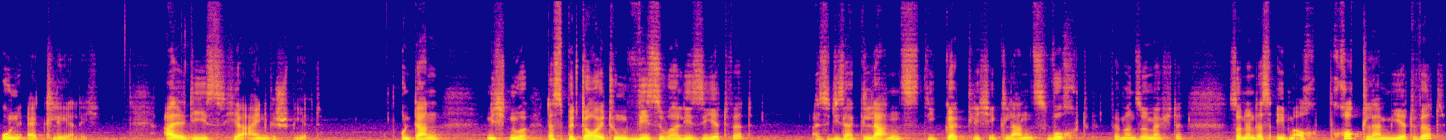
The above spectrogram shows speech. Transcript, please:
unerklärlich. All dies hier eingespielt. Und dann nicht nur, dass Bedeutung visualisiert wird, also dieser Glanz, die göttliche Glanzwucht, wenn man so möchte, sondern dass eben auch proklamiert wird,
